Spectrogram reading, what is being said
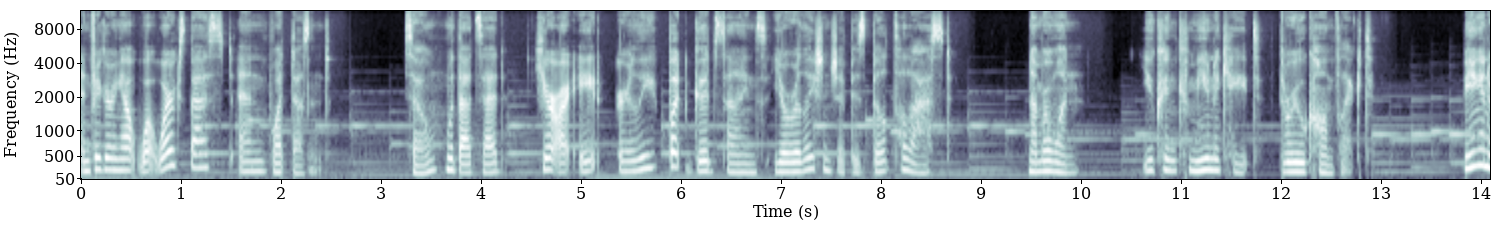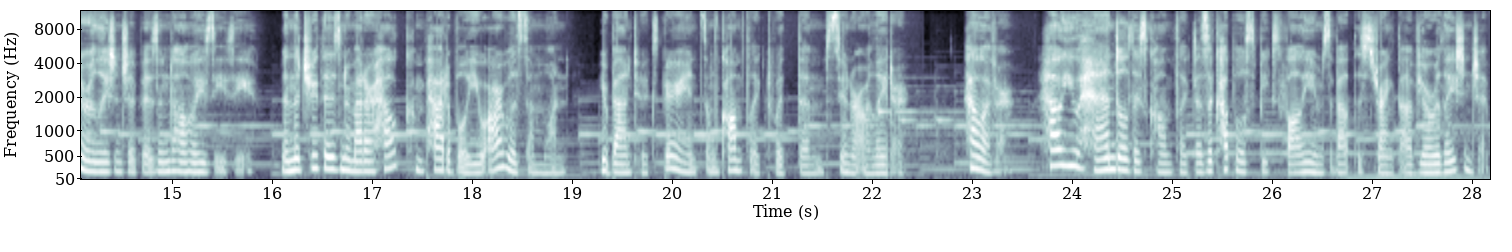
and figuring out what works best and what doesn't. So with that said, here are eight early but good signs your relationship is built to last. Number one, you can communicate through conflict. Being in a relationship isn't always easy. And the truth is no matter how compatible you are with someone, you're bound to experience some conflict with them sooner or later. However, how you handle this conflict as a couple speaks volumes about the strength of your relationship.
